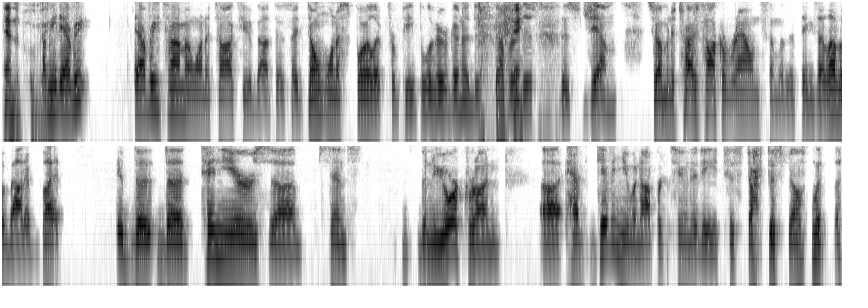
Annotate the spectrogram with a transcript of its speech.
and the movie. I mean, every every time I want to talk to you about this, I don't want to spoil it for people who are going to discover Right. this this gem. So I'm going to try to talk around some of the things I love about it. But it, the the ten years uh, since the New York run uh, have given you an opportunity to start this film with the,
